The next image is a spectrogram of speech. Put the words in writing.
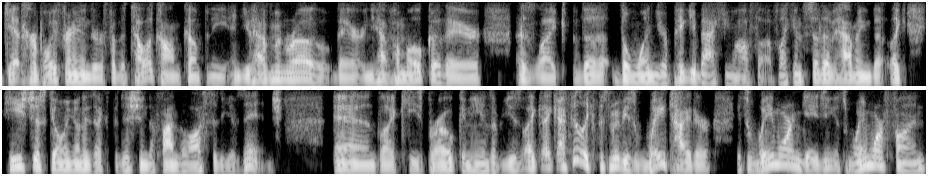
get her boyfriend or for the telecom company and you have Monroe there and you have Homolka there as like the the one you're piggybacking off of like instead of having the like he's just going on his expedition to find the lost city of Zinj and like he's broke and he ends up using like like I feel like this movie is way tighter it's way more engaging it's way more fun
